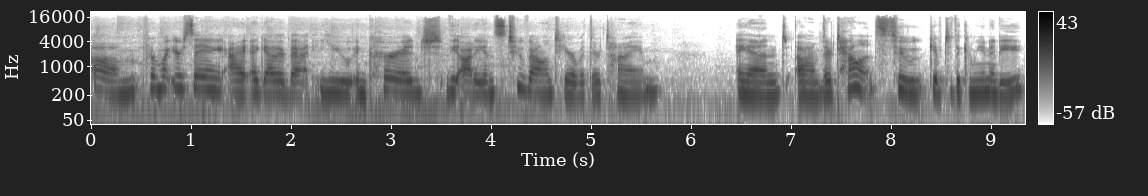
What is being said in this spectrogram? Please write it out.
Um, from what you're saying, I, I gather that you encourage the audience to volunteer with their time and um, their talents to give to the community.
